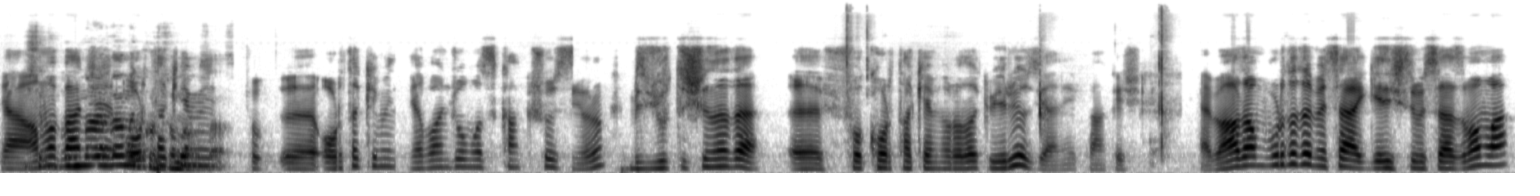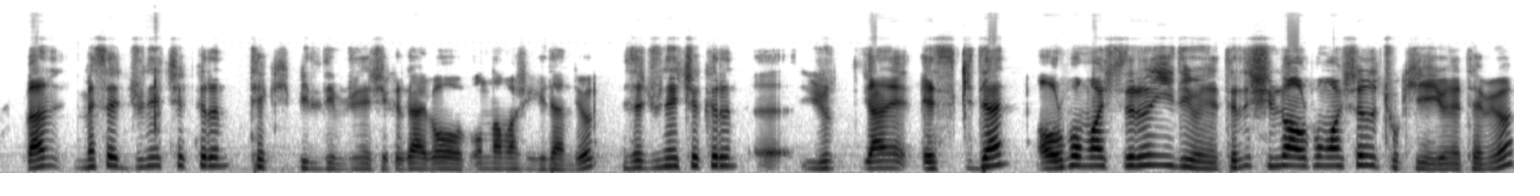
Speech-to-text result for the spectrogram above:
Ya İşte ama bence bunlardan da orta kurtulmamız hakemin lazım. çok e, orta hakemin yabancı olması kanka şöyle düşünüyorum. Biz yurt dışına da e, FIFA kort hakemler olarak veriyoruz yani kanka iş. Yani bir adam burada da mesela geliştirmesi lazım ama ben mesela Cüneyt Çakır'ın tek bildiğim Cüneyt Çakır galiba o ondan başka giden de yok. Mesela Cüneyt Çakır'ın e, yurt yani eskiden Avrupa maçlarını iyi de yönetirdi. Şimdi Avrupa maçlarını da çok iyi yönetemiyor.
